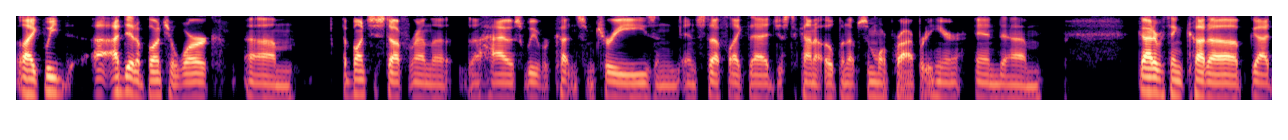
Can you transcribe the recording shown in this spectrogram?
like we I did a bunch of work um a bunch of stuff around the the house. We were cutting some trees and and stuff like that just to kind of open up some more property here and um got everything cut up, got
